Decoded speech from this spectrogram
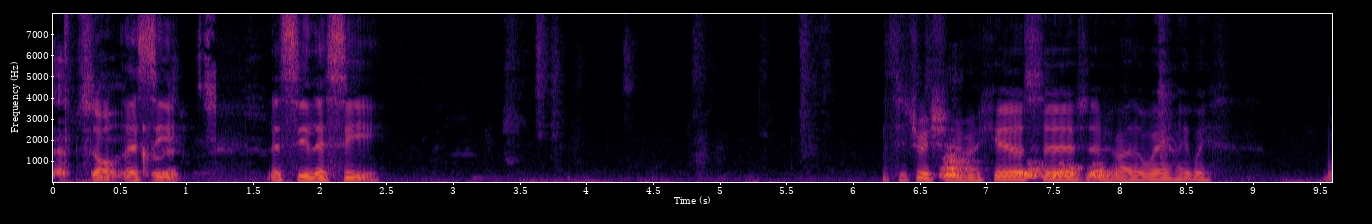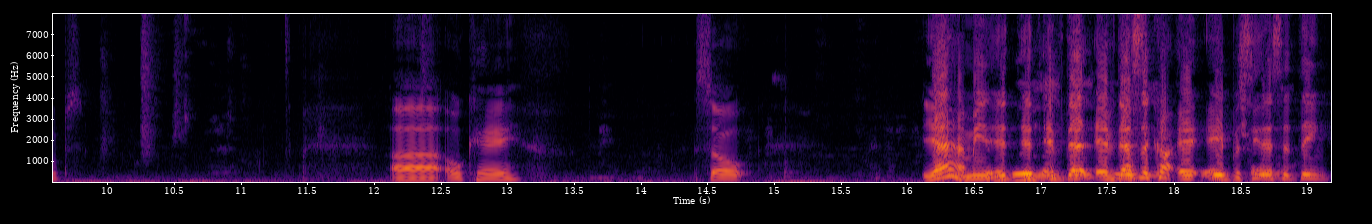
Absolutely so let's correct. see, let's see, let's see. The situation right here says, by the way, hey, wait, whoops. Uh, okay. So yeah, I mean, it, it, if that if that's the car, hey, but see, that's the thing.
